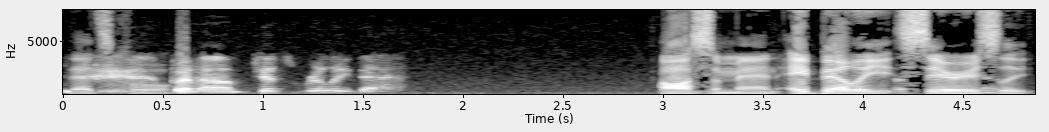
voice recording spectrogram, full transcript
That's cool. But um, just really that. Awesome, man. Hey, Billy, seriously,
